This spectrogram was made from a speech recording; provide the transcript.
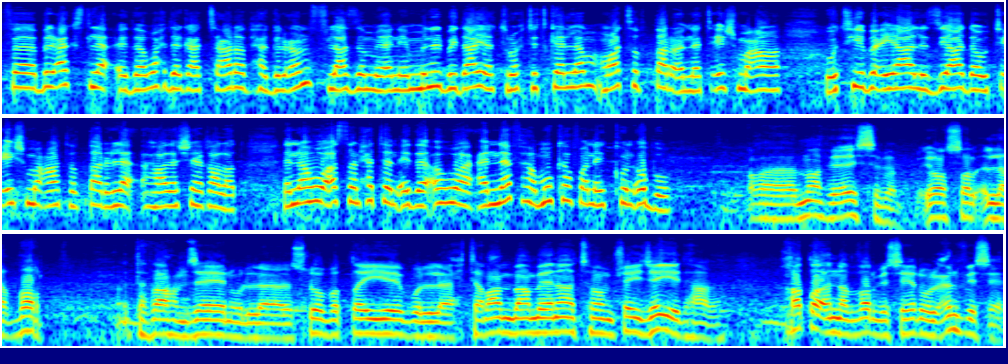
فبالعكس لا إذا واحدة قاعد تعرض حق العنف لازم يعني من البداية تروح تتكلم ما تضطر انها تعيش معاه وتجيب عيال زيادة وتعيش معاه تضطر لا هذا شيء غلط. لأنه هو أصلا حتى إذا هو عن نفها مو كفو إنه يكون أبو. آه، ما في أي سبب يوصل إلا الضرب. التفاهم زين والأسلوب الطيب والإحترام ما بيناتهم شيء جيد هذا. خطأ أن الضرب يصير والعنف يصير.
